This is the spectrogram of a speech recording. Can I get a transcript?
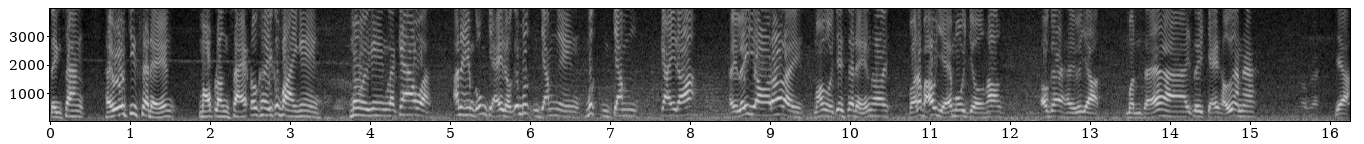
tiền xăng. Thì với chiếc xe điện một lần sạc đôi khi có vài ngàn 10 ngàn là cao à. Anh em cũng chạy được cái mức 100 ngàn mức 100 cây đó. Thì lý do đó là mọi người chơi xe điện thôi và nó bảo vệ môi trường hơn. Ok thì bây giờ mình sẽ à, đi chạy thử anh ha. Ok. Dạ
